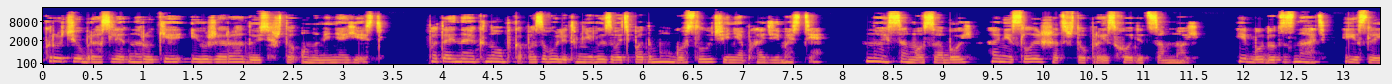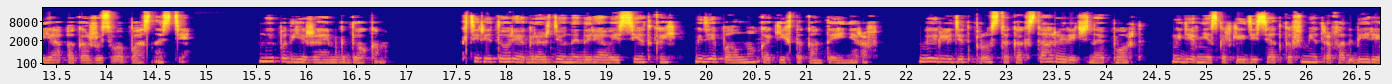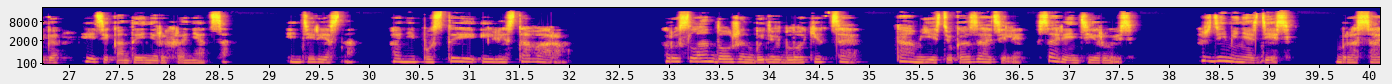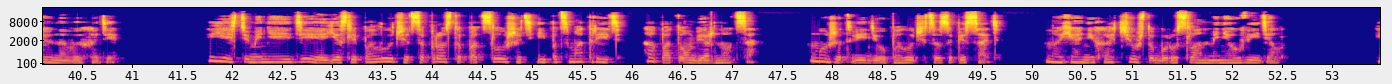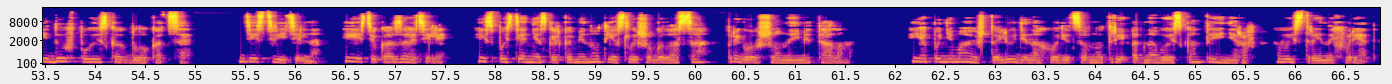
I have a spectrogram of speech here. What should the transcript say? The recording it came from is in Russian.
Кручу браслет на руке и уже радуюсь, что он у меня есть. Потайная кнопка позволит мне вызвать подмогу в случае необходимости. Ну и само собой, они слышат, что происходит со мной и будут знать, если я окажусь в опасности. Мы подъезжаем к докам. К территории, огражденной дырявой сеткой, где полно каких-то контейнеров. Выглядит просто как старый речной порт, где в нескольких десятков метров от берега эти контейнеры хранятся. Интересно, они пустые или с товаром? Руслан должен быть в блоке С. Там есть указатели, сориентируюсь. Жди меня здесь. Бросаю на выходе. Есть у меня идея, если получится, просто подслушать и подсмотреть, а потом вернуться. Может, видео получится записать. Но я не хочу, чтобы Руслан меня увидел. Иду в поисках блока С. Действительно, есть указатели, и спустя несколько минут я слышу голоса, приглушенные металлом. Я понимаю, что люди находятся внутри одного из контейнеров, выстроенных в ряд.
